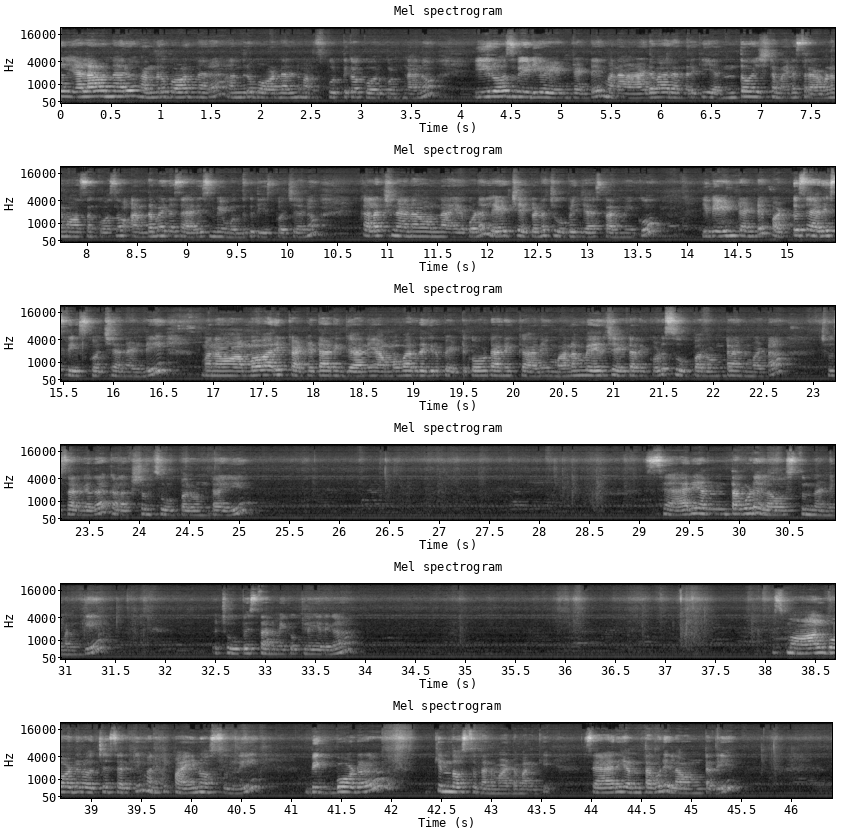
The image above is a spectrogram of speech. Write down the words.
All ఎలా ఉన్నారు? అందరూ బాగున్నారా? అందరూ బాగున్నారని మనస్ఫూర్తిగా కోరుకుంటున్నాను. ఈ రోజు వీడియో ఏంటంటే మన ఆడవారందరికీ ఎంతో ఇష్టమైన శ్రావణ మాసం కోసం అందమైన శారీస్ మీ ముందుకు తీసుకొచ్చాను. కలెక్షన్ ఎలా ఉన్నాయో కూడా లేట్ చేయకుండా చూపించేస్తాను మీకు. ఇవి ఏంటంటే పట్టు శారీస్ తీసుకొచ్చానండి. మనం అమ్మవారికి కట్టడానికి కానీ అమ్మవారి దగ్గర పెట్టుకోవడానికి కానీ మనం వేర్ చేయడానికి కూడా సూపర్ ఉంటాయి అనమాట చూసారు కదా కలెక్షన్ సూపర్ ఉంటాయి. శారీ అంతా కూడా ఇలా వస్తుందండి మనకి. చూపిస్తాను మీకు క్లియర్గా. స్మాల్ బార్డర్ వచ్చేసరికి మనకి పైన వస్తుంది. బిగ్ బార్డర్ కింద వస్తుంది అనమాట మనకి. శారీ అంతా కూడా ఇలా ఉంటుంది.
